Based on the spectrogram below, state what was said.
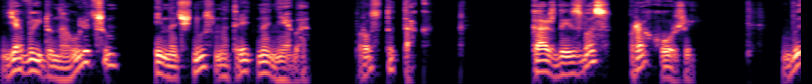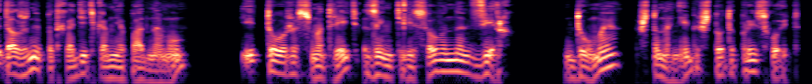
«Я выйду на улицу и начну смотреть на небо. Просто так. Каждый из вас — прохожий. Вы должны подходить ко мне по одному и тоже смотреть заинтересованно вверх, думая, что на небе что-то происходит.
